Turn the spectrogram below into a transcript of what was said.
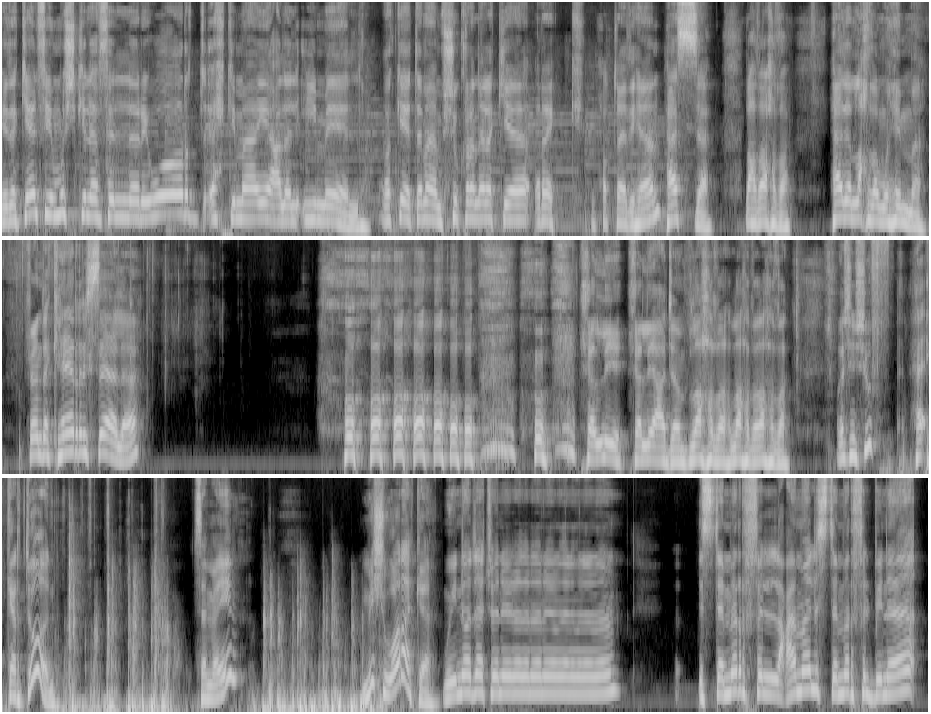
إذا كان في مشكلة في ال reward احكي معي على الإيميل. okay تمام. شكرا لك يا ريك نحط هذه هان. هسه. لحظة لحظة. هذه اللحظة مهمة. في عندك هاي الرسالة. خليه خليه على جنب. لحظة لحظة لحظة. بس نشوف هاي كرتون. سامعين؟ مش ورقة we know that استمر في العمل استمر في البناء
